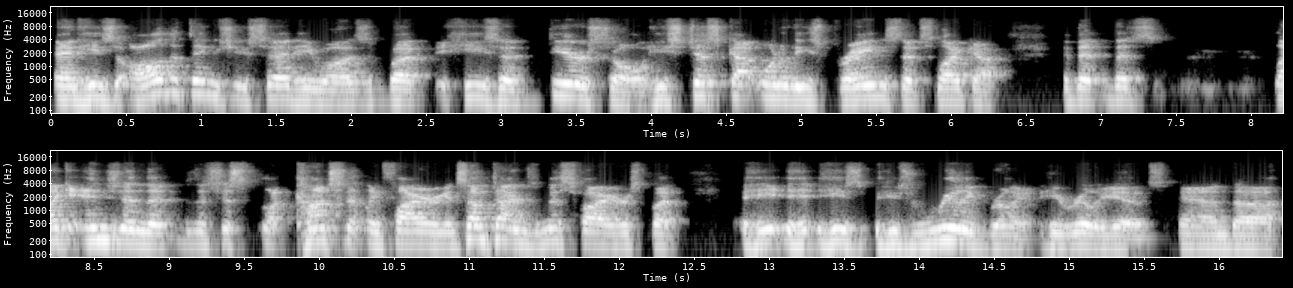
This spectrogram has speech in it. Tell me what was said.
and he's all the things you said he was, but he's a dear soul. He's just got one of these brains that's like a that that's like an engine that that's just like constantly firing and sometimes misfires, but he, he's he's really brilliant. He really is, and uh,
